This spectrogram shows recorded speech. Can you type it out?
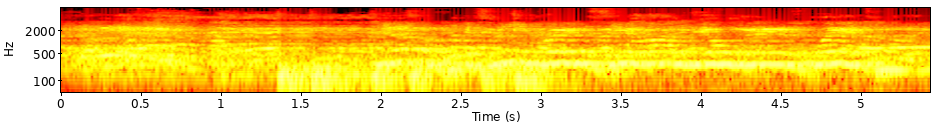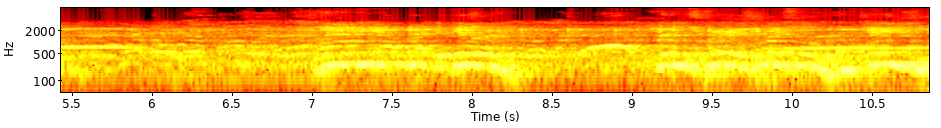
Know, it's really great to see a lot of the old man's playing tonight. Glad we got back together for this very special occasion.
